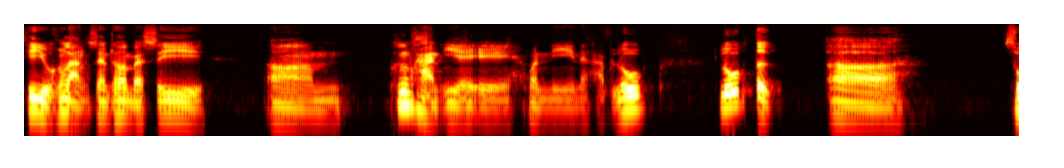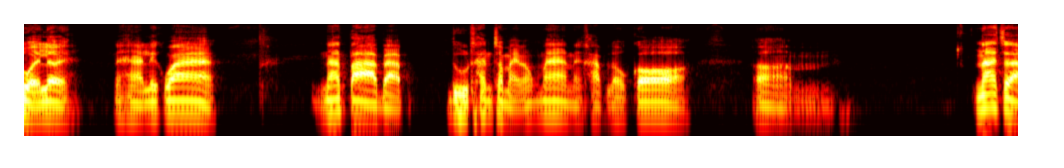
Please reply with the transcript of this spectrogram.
ที่อยู่ข้างหลัง Central Embassy อืมเพิ่งผ่าน EIA วันนี้นะครับ รูปรูปตึกสวยเลยนะฮะเรียกว่าหน้าตาแบบดูทันสมัยมากๆนะครับ แล้วก็น่าจะ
